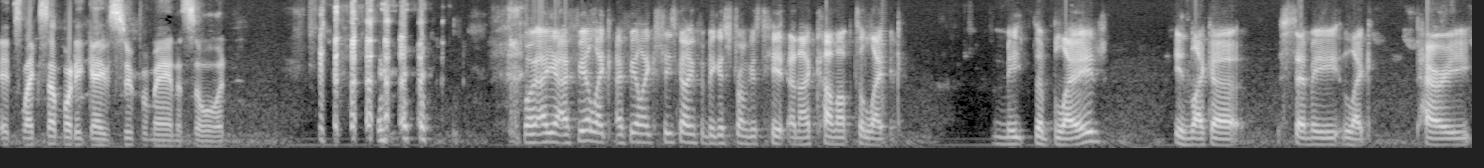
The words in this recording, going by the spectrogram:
It's like somebody gave Superman a sword. Well, uh, yeah. I feel like I feel like she's going for biggest, strongest hit, and I come up to like meet the blade in like a semi like parry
